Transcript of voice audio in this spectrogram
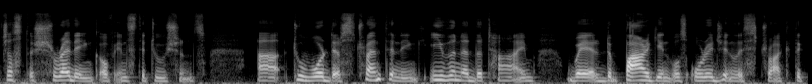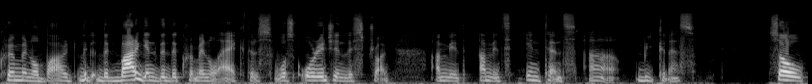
just a shredding of institutions uh, toward their strengthening, even at the time where the bargain was originally struck, the criminal bargain, the, the bargain with the criminal actors was originally struck amid, amidst intense uh, weakness. So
